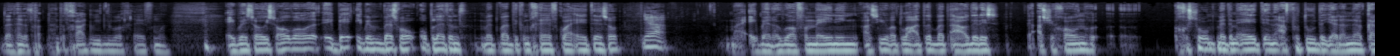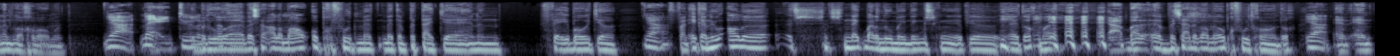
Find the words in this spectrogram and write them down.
dat, dat, ga, dat ga ik niet nu al geven, man. Ik ben sowieso wel, ik ben, ik ben best wel oplettend met wat ik hem geef qua eten en zo. Ja, Maar ik ben ook wel van mening, als hij wat later, wat ouder is, als je gewoon eh, gezond met hem eet en af en toe, ja, dan kan het wel gewoon, man. ja nee, Ik tuurlijk. bedoel, dat- eh, we zijn allemaal opgevoed met, met een patatje en een veebootje. ja, Van, ik kan nu alle s- snackbaren noemen. Ik denk, misschien heb je, ja, toch? Maar, ja, maar eh, we zijn er wel mee opgevoed gewoon, toch? ja, En, en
